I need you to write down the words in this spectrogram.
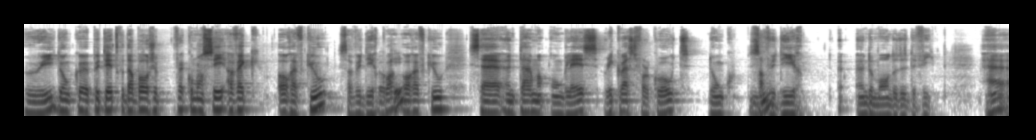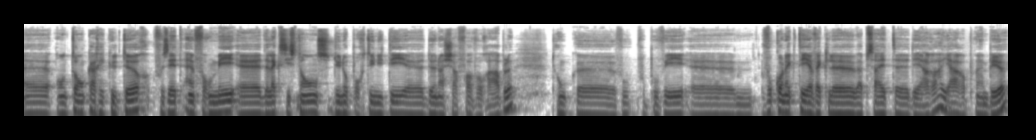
Oui, donc euh, peut-être d'abord je vais commencer avec RFQ. Ça veut dire quoi? RFQ, c'est un terme anglais, Request for Quote. Donc, ça mhm. veut dire une demande de devis. Hein, euh, en tant qu'agriculteur, vous êtes informé euh, de l'existence d'une opportunité euh, d'un achat favorable. Donc, vous, vous, pouvez vous connecter avec le website d'EARA, yara.be.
